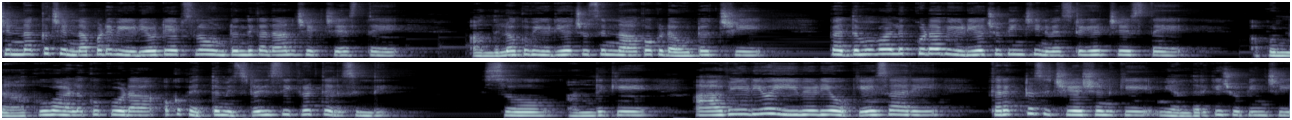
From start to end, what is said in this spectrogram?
చిన్నక్క చిన్నప్పటి వీడియో టేప్స్లో ఉంటుంది కదా అని చెక్ చేస్తే అందులో ఒక వీడియో చూసి నాకు ఒక డౌట్ వచ్చి పెద్దమ్మ వాళ్ళకి కూడా వీడియో చూపించి ఇన్వెస్టిగేట్ చేస్తే అప్పుడు నాకు వాళ్ళకు కూడా ఒక పెద్ద మిస్టరీ సీక్రెట్ తెలిసింది. సో అందుకే ఆ వీడియో ఈ వీడియో ఒకేసారి కరెక్ట్ సిచ్యుయేషన్కి మీ అందరికీ చూపించి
